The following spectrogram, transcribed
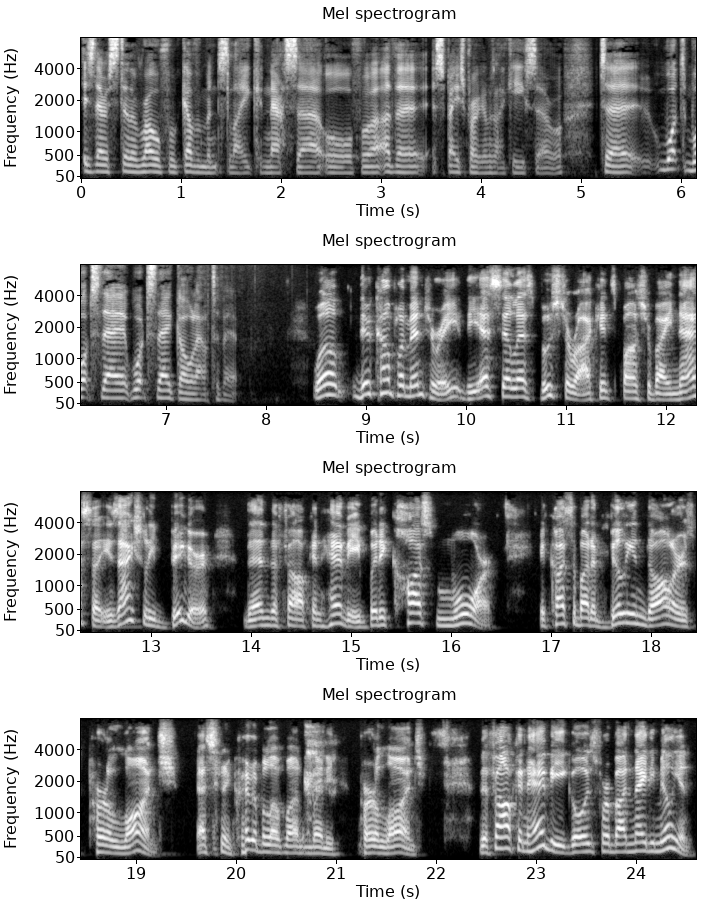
is there still a role for governments like NASA or for other space programs like ESA? Or to what what's their what's their goal out of it? Well, they're complementary. The SLS booster rocket, sponsored by NASA, is actually bigger than the Falcon Heavy, but it costs more. It costs about a billion dollars per launch. That's an incredible amount of money per launch. The Falcon Heavy goes for about 90 million.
